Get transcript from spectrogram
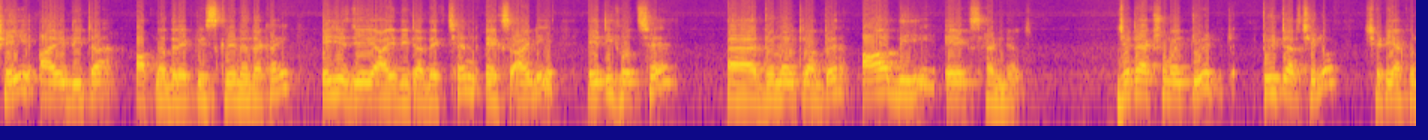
সেই আইডিটা আপনাদের একটু স্ক্রিনে দেখাই। এই যে যে আইডিটা দেখছেন এক্স আইডি, এটি হচ্ছে ডোনাল্ড ট্রাম্পের আদি এক্স হ্যান্ডেল যেটা একসময় টুইট, টুইটার ছিল, সেটি এখন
